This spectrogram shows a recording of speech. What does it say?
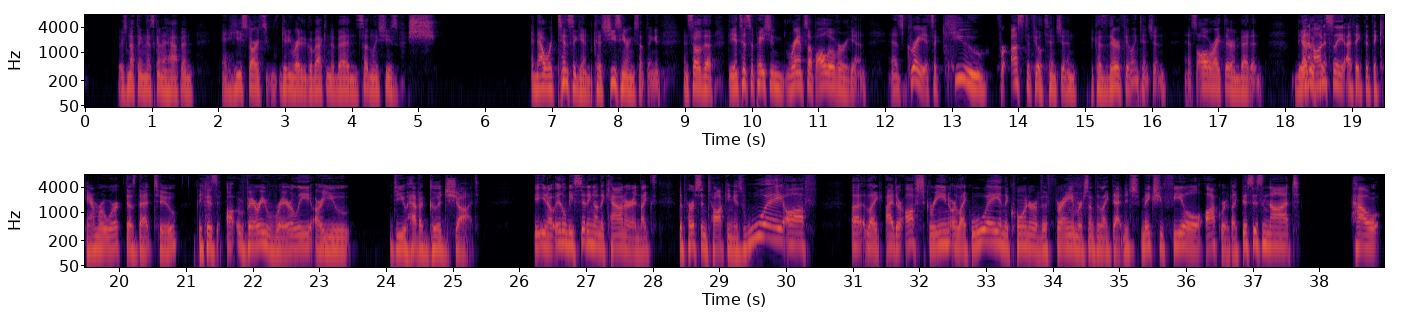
there's nothing that's going to happen. And he starts getting ready to go back into bed, and suddenly she's shh, and now we're tense again because she's hearing something. And, and so the the anticipation ramps up all over again. And it's great. It's a cue for us to feel tension because they're feeling tension. And it's all right there embedded. The and honestly th- i think that the camera work does that too because uh, very rarely are you do you have a good shot you know it'll be sitting on the counter and like the person talking is way off uh, like either off screen or like way in the corner of the frame or something like that. And it just makes you feel awkward. Like this is not how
